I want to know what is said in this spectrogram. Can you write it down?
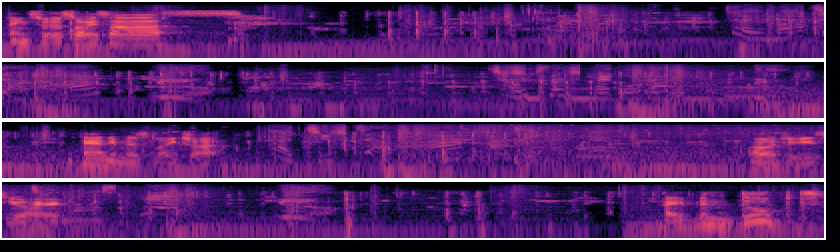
Thanks for the soy sauce. And he missed leg shot. Oh jeez, you hurt. I've been duped!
